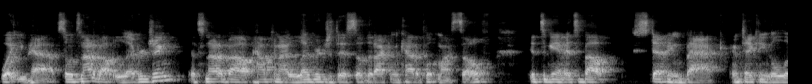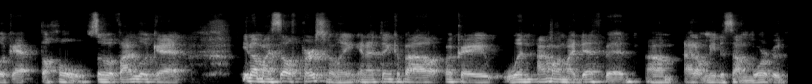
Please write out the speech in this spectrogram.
what you have. So it's not about leveraging. It's not about how can I leverage this so that I can catapult myself. It's again, it's about stepping back and taking a look at the whole. So if I look at, you know, myself personally, and I think about, okay, when I'm on my deathbed, um, I don't mean to sound morbid,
